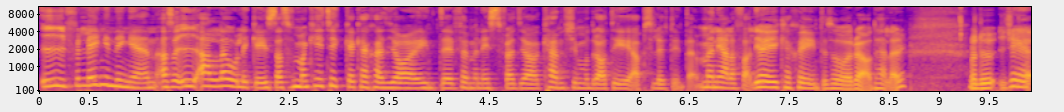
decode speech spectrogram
i förlängningen, alltså i alla olika instanser, för man kan ju tycka kanske att jag inte är feminist för att jag kanske är moderat, det är jag absolut inte. Men i alla fall, jag är kanske inte så röd heller. Men du, ge,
